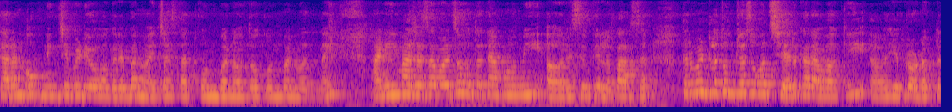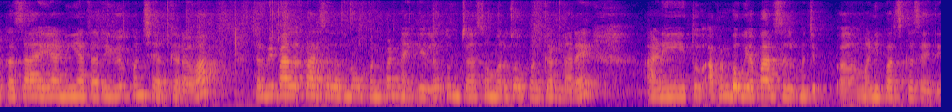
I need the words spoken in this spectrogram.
कारण ओपनिंगचे व्हिडिओ वगैरे बनवायचे असतात. कोण बनवतो कोण बनवत नाही. आणि माझ्याजवळचं होतं त्यामुळे मी रिसिव्ह केलं पार्सल तर म्हटलं तुमच्यासोबत शेअर करावा की हे प्रोडक्ट कसं आहे आणि याचा रिव्ह्यू पण शेअर करावा. तर मी पा पार्सल अजून ओपन पण नाही केलं. तुमच्या समोरच ओपन करणार आहे. आणि तू आपण बघूया पार्सल म्हणजे मनी पर्स कसं आहे ते.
